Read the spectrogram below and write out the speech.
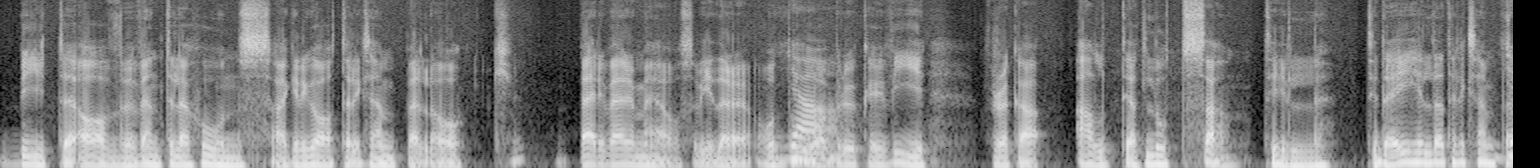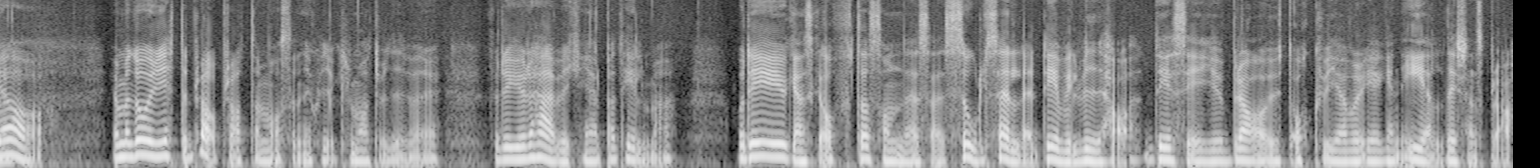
byte av ventilationsaggregat till exempel och bergvärme och så vidare. Och då Ja. brukar ju vi försöka alltid att lotsa till, till dig Hilda till exempel. Ja. ja, men då är det jättebra att prata med oss energi och klimatrådgivare. För det är ju det här vi kan hjälpa till med. Och det är ju ganska ofta som det är så här, solceller, det vill vi ha. Det ser ju bra ut och vi har vår egen el, det känns bra.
